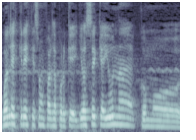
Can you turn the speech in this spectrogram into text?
¿Cuáles crees que son falsas? Porque yo sé que hay una como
